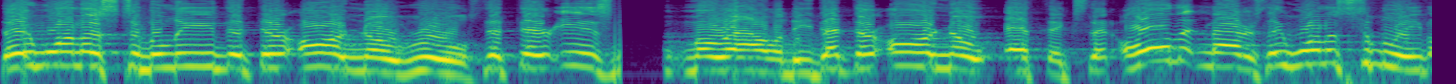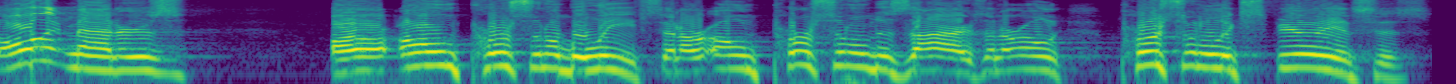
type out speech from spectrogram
They want us to believe that there are no rules, that there is no morality, that there are no ethics, that all that matters, they want us to believe all that matters are our own personal beliefs and our own personal desires and our own personal experiences.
